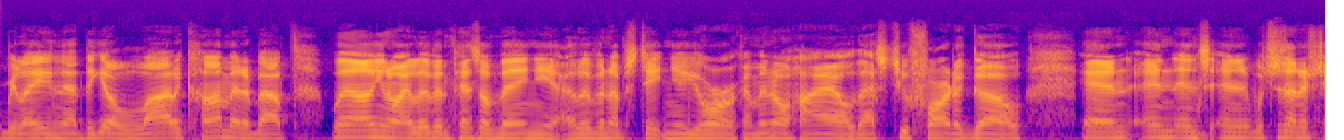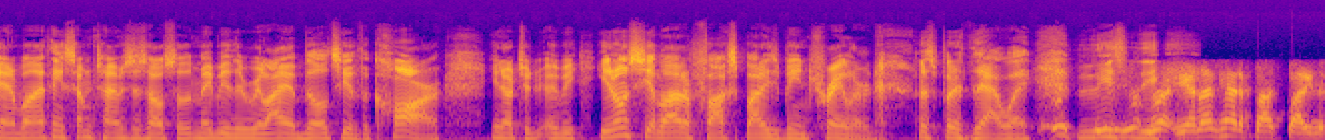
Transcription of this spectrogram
relating that they get a lot of comment about, well, you know, I live in Pennsylvania, I live in upstate New York, I'm in Ohio, that's too far to go, and and and, and which is understandable. And I think sometimes it's also maybe the reliability of the car. You know, to I mean, you don't see a lot of fox bodies being trailered. Let's put it that way. These, the, right, yeah, and I've had a fox body in the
